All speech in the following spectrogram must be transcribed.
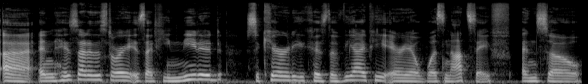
uh, and his side of the story is that he needed security because the VIP area was not safe, and so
